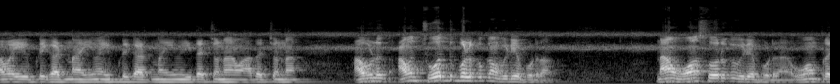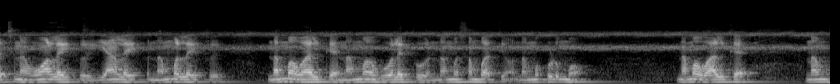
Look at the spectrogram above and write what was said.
அவன் இப்படி காட்டினா இவன் இப்படி காட்டினா இவன் இதை சொன்னான் அவன் அதை சொன்னான் அவனுக்கு அவன் சோத்து பொழப்புக்கு அவன் வீடியோ போடுதான். நான் உன் சோறுக்கு வீடியோ போடுவேன். உன் பிரச்சனை உன் லைஃபு என் லைஃப் நம்ம லைஃபு நம்ம வாழ்க்கை நம்ம உழைப்பு நம்ம சம்பாத்தியம் நம்ம குடும்பம் நம்ம வாழ்க்கை நம்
